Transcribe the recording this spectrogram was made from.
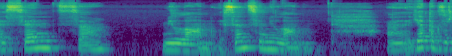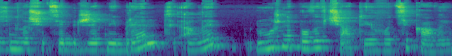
есенца Мілану. Есенца Мілану. Е, Я так зрозуміла, що це бюджетний бренд, але можна повивчати його, цікавий.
